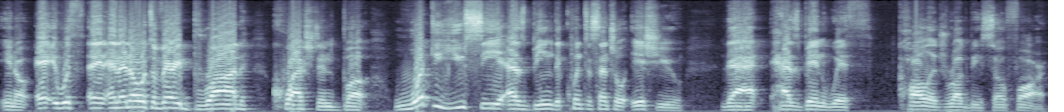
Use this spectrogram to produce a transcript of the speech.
you know, it, with and, and I know it's a very broad question, but what do you see as being the quintessential issue that has been with college rugby so far?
